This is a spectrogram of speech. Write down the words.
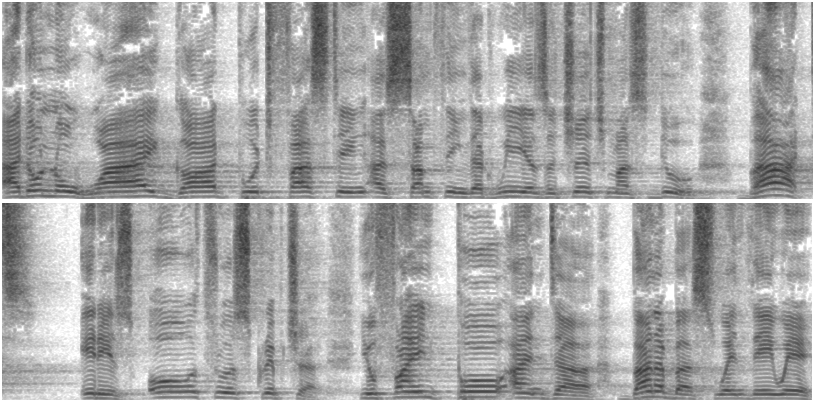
I don't know why God put fasting as something that we as a church must do, but it is all through Scripture. You find Paul and uh, Barnabas when they were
